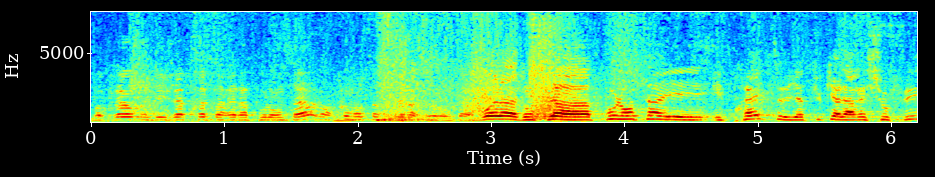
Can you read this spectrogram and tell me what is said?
Donc là, on a déjà préparé la polenta. Alors comment ça se fait la polenta? Voilà, donc la polenta est, est prête, il n'y a plus qu'à la réchauffer.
